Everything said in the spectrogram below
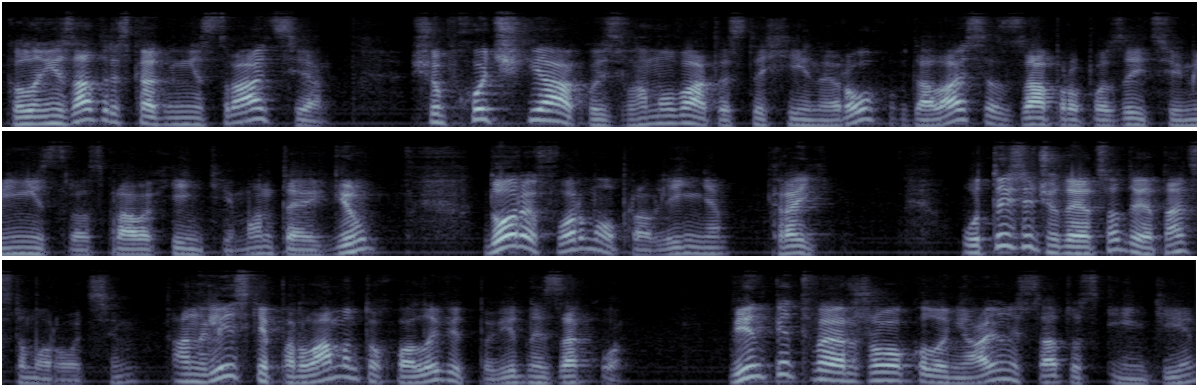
колонізаторська адміністрація, щоб хоч якось вгамувати стихійний рух, вдалася за пропозицією міністра у справах Індії Монтегю до реформи управління країн. У 1919 році англійський парламент ухвалив відповідний закон. Він підтверджував колоніальний статус Індії.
